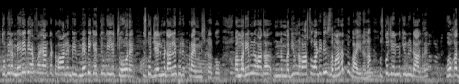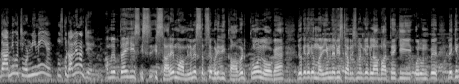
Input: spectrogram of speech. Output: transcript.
तो फिर मेरी भी एफ़ आई आर कटवा लें मैं भी कहती हूँ कि ये चोर है इसको जेल में डालें फिर प्राइम मिनिस्टर को। और मरियम नवाज़ मरियम नवाज़ तो ऑलरेडी जमानत में बाहर है ना उसको जेल में क्यों नहीं डाल रहे? वो गद्दार नहीं वो चोड़नी नहीं है तो उसको डाले ना जेल में। अब मुझे बताएँ इस, इस इस सारे मामले में सबसे बड़ी रिकावट कौन लोग हैं जो कहते हैं कि मरियम ने भी इस्टेब्लिशमेंट के खिलाफ बातें की और उन पर लेकिन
